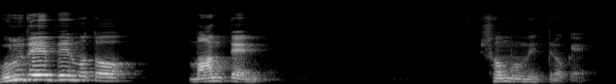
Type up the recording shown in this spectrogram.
গুরুদেবের মতো মানতেন শম্ভু মিত্রকে।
